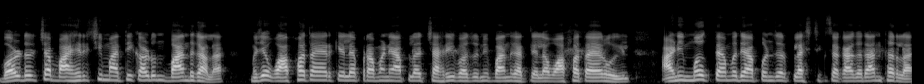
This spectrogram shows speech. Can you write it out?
बॉर्डरच्या बाहेरची माती काढून बांध घाला. म्हणजे वाफा तयार केल्याप्रमाणे आपला चारही बाजूनी बांध घातलेला वाफा तयार होईल. आणि मग त्यामध्ये आपण जर प्लॅस्टिकचा कागद अंथरला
